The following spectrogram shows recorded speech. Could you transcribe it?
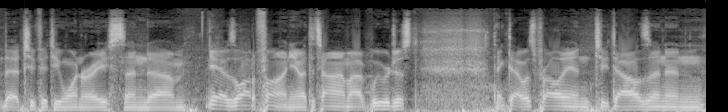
that 251 race, and um, yeah, it was a lot of fun. You know, at the time, I, we were just I think that was probably in 2000 and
